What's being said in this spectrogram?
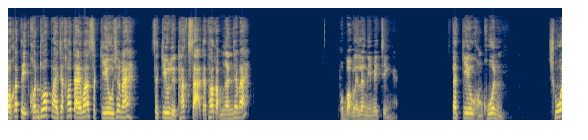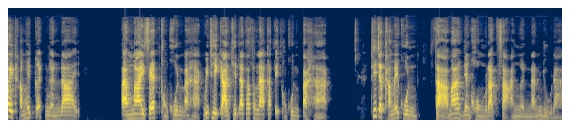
ปกติคนทั่วไปจะเข้าใจว่า skill ใช่ไหม skill หรือทักษะจะเท่ากับเงินใช่ไหมผมบอกเลยเรื่องนี้ไม่จริงฮะ skill ของคุณช่วยทำให้เกิดเงินได้ แต่ mindset ของคุณต่างหาก วิธีการคิดและทัศนคติของคุณต่างหาก ที่จะทำให้คุณสามารถยังคงรักษาเงินนั้นอยู่ได้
